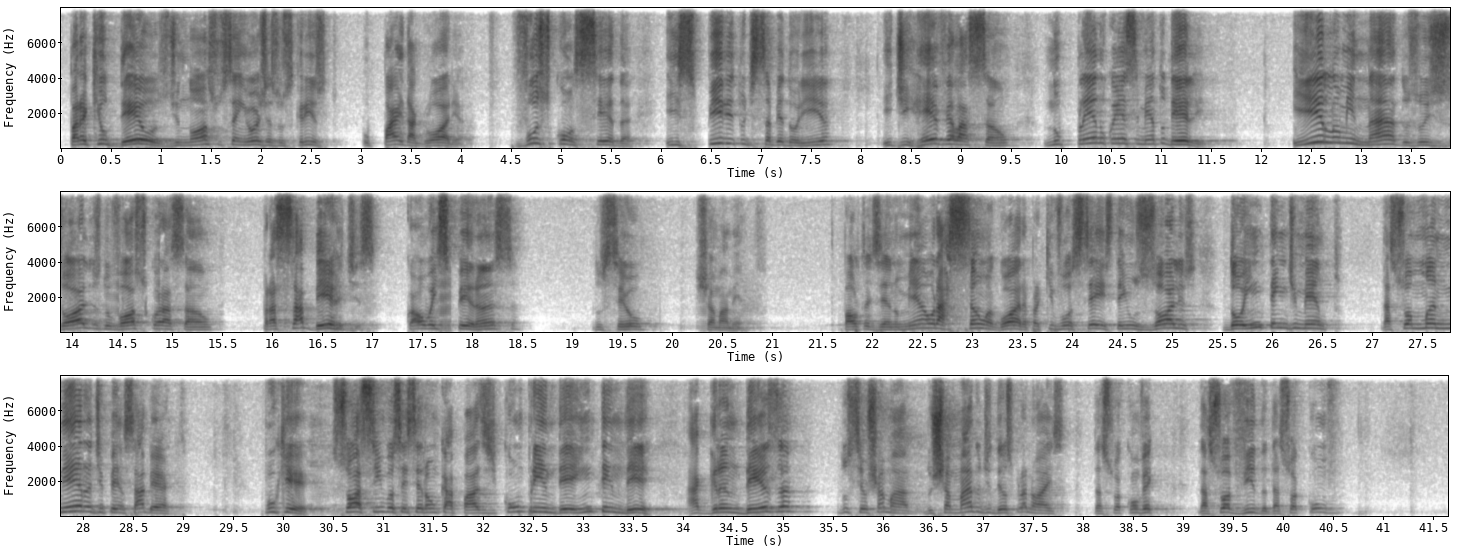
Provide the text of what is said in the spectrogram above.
para que o Deus de nosso Senhor Jesus Cristo, o Pai da glória, vos conceda espírito de sabedoria e de revelação no pleno conhecimento dele, e iluminados os olhos do vosso coração, para saberdes qual a esperança do seu chamamento. Paulo está dizendo: minha oração agora é para que vocês tenham os olhos do entendimento, da sua maneira de pensar aberta. Porque só assim vocês serão capazes de compreender, entender a grandeza do seu chamado, do chamado de Deus para nós, da sua, da sua vida, da sua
